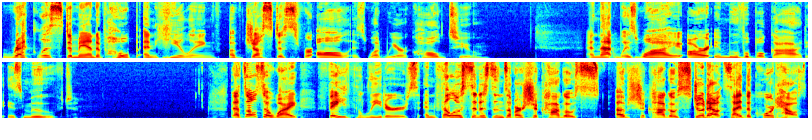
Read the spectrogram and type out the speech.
Reckless demand of hope and healing, of justice for all, is what we are called to. And that is why our immovable God is moved. That's also why faith leaders and fellow citizens of our Chicago of Chicago stood outside the courthouse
